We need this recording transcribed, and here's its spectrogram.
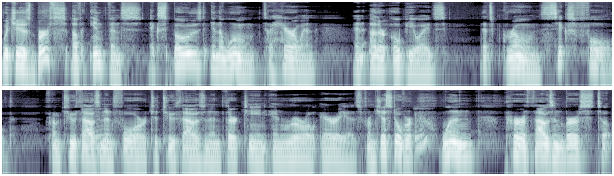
which is births of infants exposed in the womb to heroin and other opioids that's grown sixfold from 2004 to 2013 in rural areas, from just over mm-hmm. one per thousand births to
